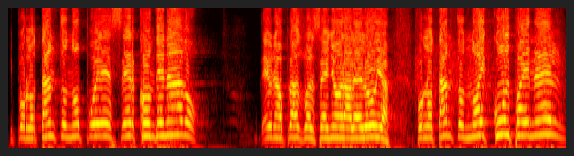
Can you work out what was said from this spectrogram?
y por lo tanto no puede ser condenado. De un aplauso al Señor, aleluya. Por lo tanto, no hay culpa en él.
